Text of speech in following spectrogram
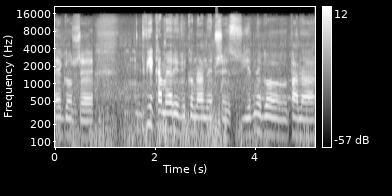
tego, że dwie kamery wykonane przez jednego pana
